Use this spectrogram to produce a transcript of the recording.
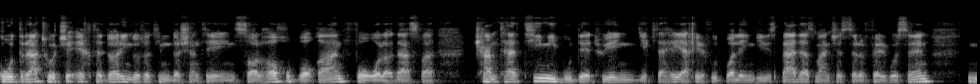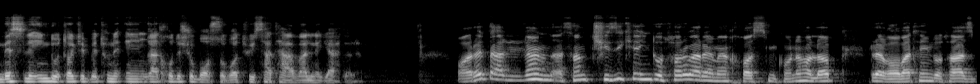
قدرت و چه اقتدار این دوتا تیم داشتن طی این سالها خب واقعا فوق العاده است و کمتر تیمی بوده توی این یک دهه اخیر فوتبال انگلیس بعد از منچستر و فرگوسن مثل این دوتا که بتونه اینقدر خودش رو باثبات توی سطح اول نگه داره. آره دقیقا. اصلا چیزی که این دوتا رو برای من خاص می‌کنه حالا رقابت این دوتا از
